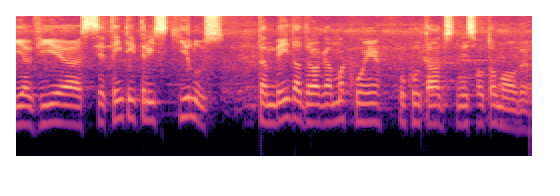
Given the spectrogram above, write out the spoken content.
e havia 73 quilos também da droga maconha ocultados nesse automóvel.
